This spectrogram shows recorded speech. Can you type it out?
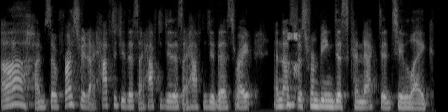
ah, I'm so frustrated. I have to do this. I have to do this. I have to do this. Right. And that's uh-huh. just from being disconnected to like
